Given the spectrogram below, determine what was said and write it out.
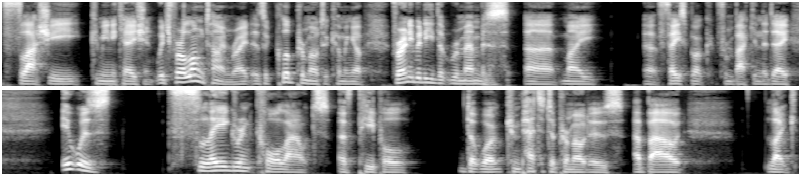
flashy communication, which for a long time, right, as a club promoter coming up, for anybody that remembers uh, my uh, Facebook from back in the day, it was flagrant call outs of people that were competitor promoters about like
